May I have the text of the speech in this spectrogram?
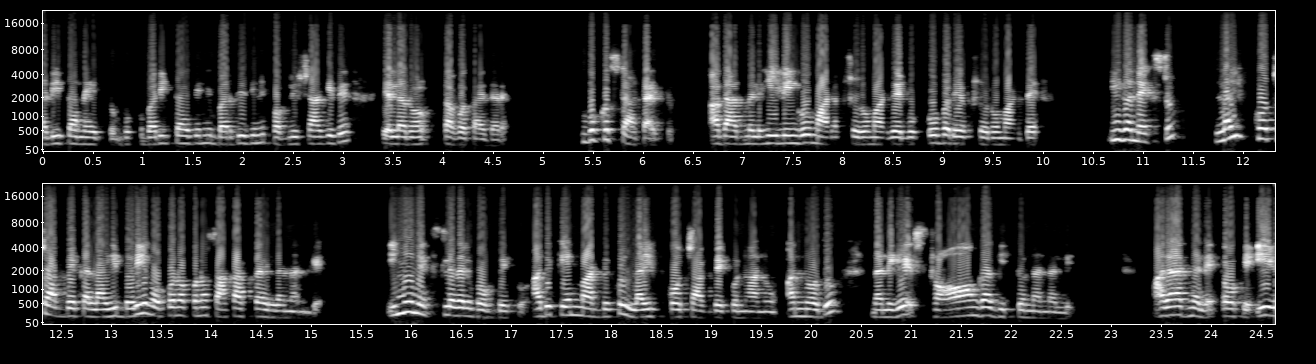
ನಡೀತಾನೆ ಇತ್ತು. ಬುಕ್ ಬರಿತಾ ಇದ್ದೀನಿ, ಬರ್ದಿದ್ದೀನಿ ಪಬ್ಲಿಷ್ ಆಗಿದೆ, ಎಲ್ಲರೂ ತಗೋತಾ ಇದ್ದಾರೆ. ಬುಕ್ ಸ್ಟಾರ್ಟ್ ಆಯ್ತು. ಅದಾದ್ಮೇಲೆ ಹೀಲಿಂಗು ಮಾಡಕ್ ಶುರು ಮಾಡಿದೆ ಬುಕ್ಕು ಬರೆಯಕ್ ಶುರು ಮಾಡಿದೆ. ಈಗ ನೆಕ್ಸ್ಟ್ ಲೈಫ್ ಕೋಚ್ ಆಗ್ಬೇಕಲ್ಲ, ಈ ಬರೀ ಒಪ್ಪನೋ ಸಾಕಾಗ್ತಾ ಇಲ್ಲ ನನ್ಗೆ. ಇನ್ನು ನೆಕ್ಸ್ಟ್ ಲೆವೆಲ್ಗೆ ಹೋಗ್ಬೇಕು. ಅದಕ್ಕೆ ಏನ್ ಮಾಡ್ಬೇಕು? ಲೈಫ್ ಕೋಚ್ ಆಗ್ಬೇಕು ನಾನು ಅನ್ನೋದು ನನಗೆ ಸ್ಟ್ರಾಂಗ್ ಆಗಿತ್ತು ನನ್ನಲ್ಲಿ. ಅದಾದ್ಮೇಲೆ ಓಕೆ ಈಗ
